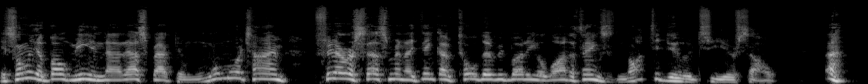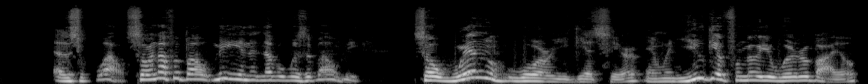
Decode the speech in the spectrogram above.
It's only about me in that aspect. And one more time, fair assessment. I think I've told everybody a lot of things not to do to yourself as well. So enough about me, and it never was about me. So when Lori gets here, and when you get familiar with her bio,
